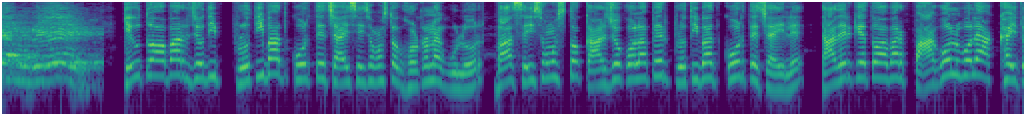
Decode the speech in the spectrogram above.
গেল রে। কেউ তো আবার যদি প্রতিবাদ করতে চায় সেই সমস্ত ঘটনাগুলোর বা সেই সমস্ত কার্যকলাপের প্রতিবাদ করতে চাইলে তাদেরকে তো আবার পাগল বলে আখ্যায়িত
